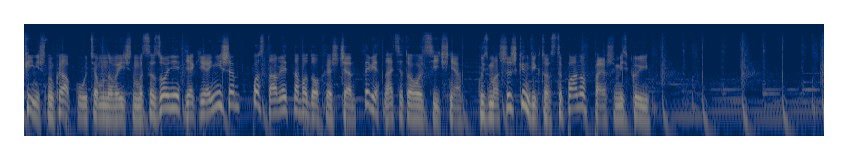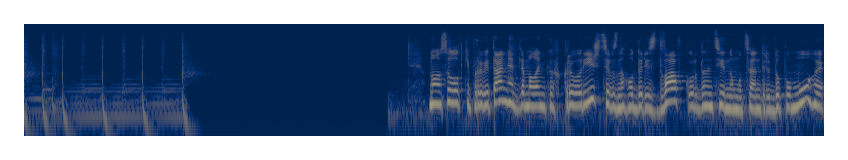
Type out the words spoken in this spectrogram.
Фінішну крапку у цьому новорічному сезоні, як і раніше, поставлять на водохреще 19 січня. Кузьма Шишкін, Віктор Степанов, перший міський. Ну а солодкі привітання для маленьких криворіжців з нагоди Різдва в координаційному центрі допомоги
